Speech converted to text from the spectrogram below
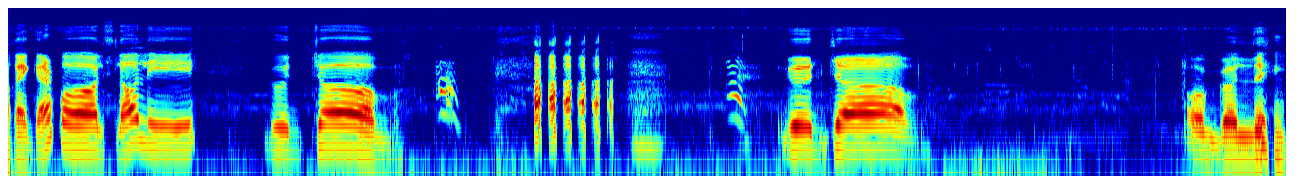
okay, careful. Slowly. Good job. Good job. Oh, galing.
